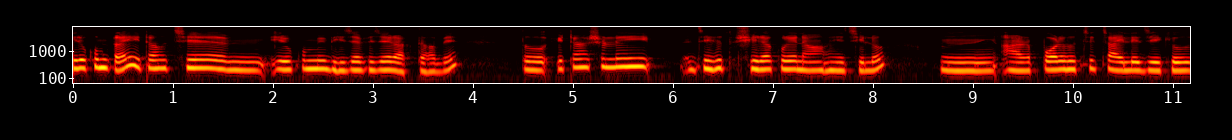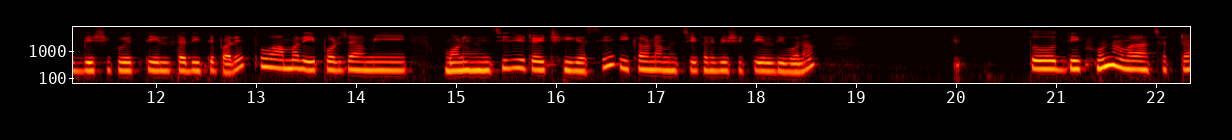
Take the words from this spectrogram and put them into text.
এরকমটাই, এটা হচ্ছে এরকমই ভেজা ভেজে রাখতে হবে। তো এটা আসলেই যেহেতু শিরা করে নেওয়া হয়েছিল আর পরে হচ্ছে চাইলে যে কেউ বেশি করে তেলটা দিতে পারে। তো আমার এই পর্যায়ে আমি মনে হয়েছে যে এটাই ঠিক আছে, এই কারণে আমি হচ্ছে এখানে বেশি তেল দিব না। তো দেখুন আমার আচারটা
